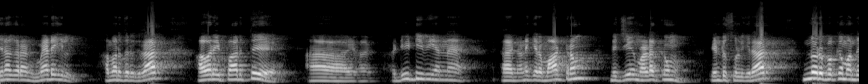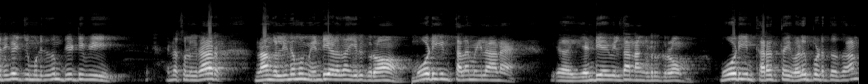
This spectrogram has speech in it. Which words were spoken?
தினகரன் மேடையில் அமர்ந்திருக்கிறார். அவரை பார்த்து டிடிவி என்ன நினைக்கிற மாற்றம் நிச்சயம் நடக்கும் என்று சொல்கிறார். இன்னொரு பக்கம் அந்த நிகழ்ச்சி முடிந்ததும் டிடிவி என்ன சொல்கிறார்? நாங்கள் இன்னமும் என்டிஏவில் தான் இருக்கிறோம். மோடியின் தலைமையிலான என்டிஏவில் தான் நாங்கள் இருக்கிறோம். மோடியின் கரத்தை வலுப்படுத்த தான்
